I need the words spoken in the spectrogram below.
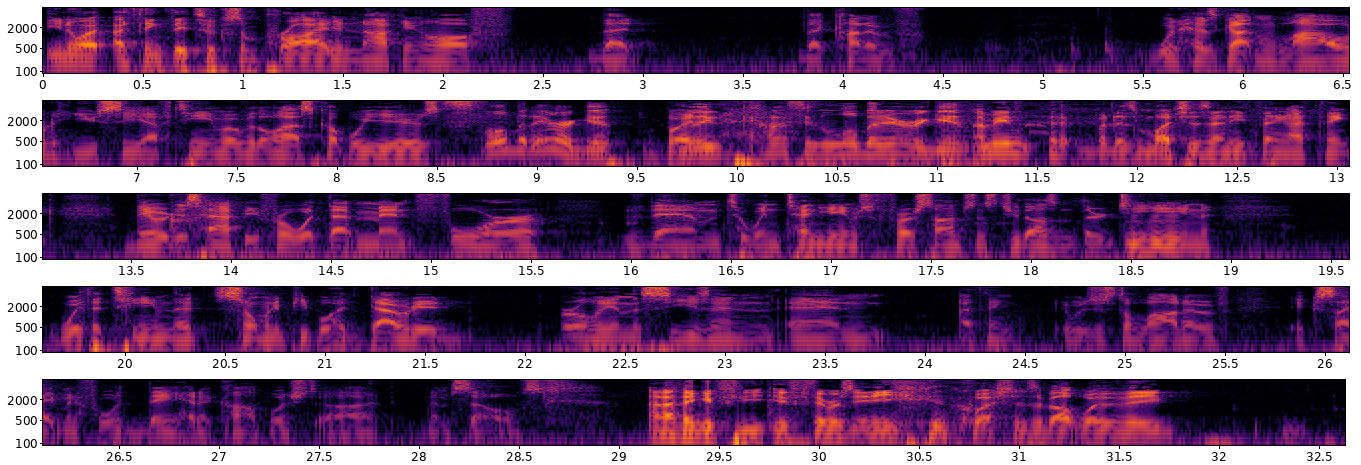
you know, I, I think they took some pride in knocking off that that kind of what has gotten loud UCF team over the last couple years. It's a little bit arrogant, But- they kind of seem a little bit arrogant. I mean, but as much as anything, I think they were just happy for what that meant for them to win 10 games for the first time since 2013 with a team that so many people had doubted early in the season. And I think it was just a lot of excitement for what they had accomplished uh, themselves. And I think if you, if there was any questions about whether they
